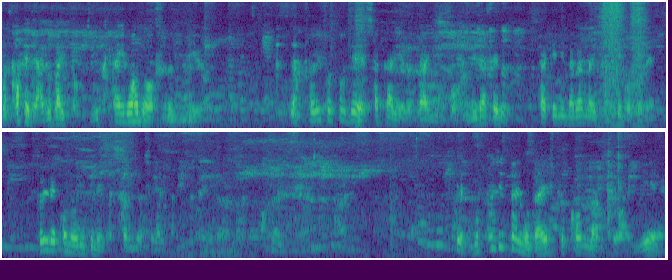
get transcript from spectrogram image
まあ、カフェでアルバイト、肉体労働をするっていう、そういうことで社会への第一歩を踏み出せるきっかけにならないかっていうことで、それでこの織姫が誕生しました。で僕自体も外出困難とはいえ、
